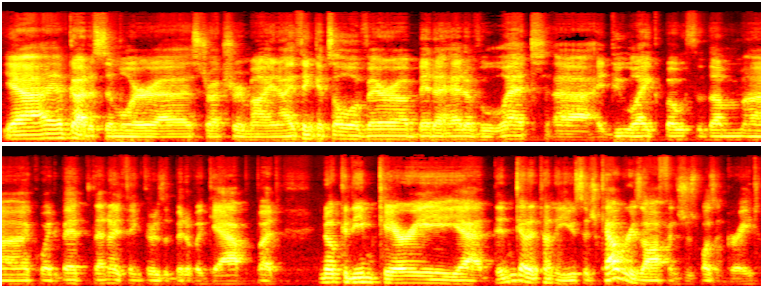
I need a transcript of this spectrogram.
Yeah, I've got a similar uh, structure in mind. I think it's Oliveira a bit ahead of Ouellette. Uh, I do like both of them uh, quite a bit. Then I think there's a bit of a gap, but you know, Kadeem Carey, yeah, didn't get a ton of usage. Calgary's offense just wasn't great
